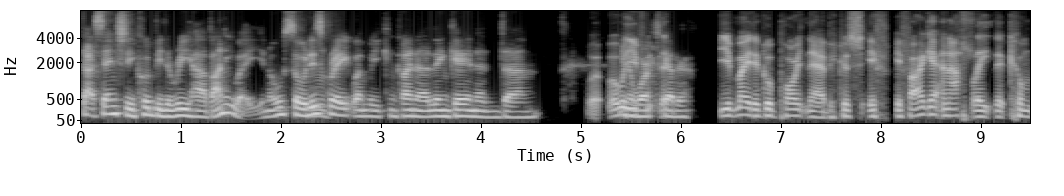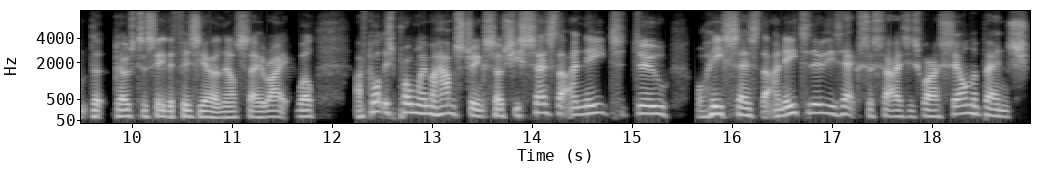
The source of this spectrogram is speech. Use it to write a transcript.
that essentially could be the rehab anyway, you know. So it is mm. great when we can kind of link in and um, well, well, you know, work together. You've made a good point there because if if I get an athlete that come that goes to see the physio and they'll say, right, well, I've got this problem with my hamstring, so she says that I need to do, or he says that I need to do these exercises where I sit on the bench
